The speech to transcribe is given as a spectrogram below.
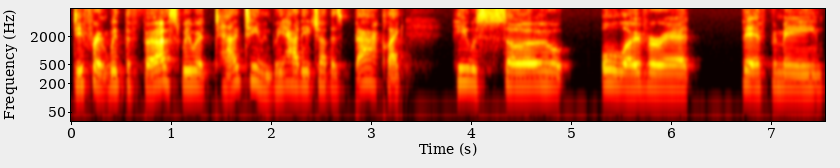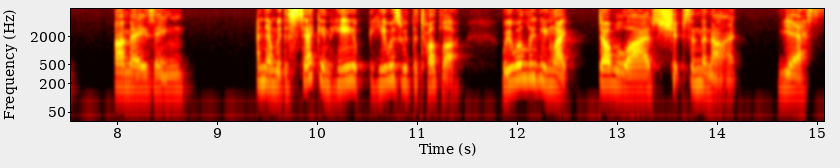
different. With the first, we were tag teaming, we had each other's back. Like he was so all over it, there for me, amazing. And then with the second, he he was with the toddler. We were living like double lives, ships in the night. Yes,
